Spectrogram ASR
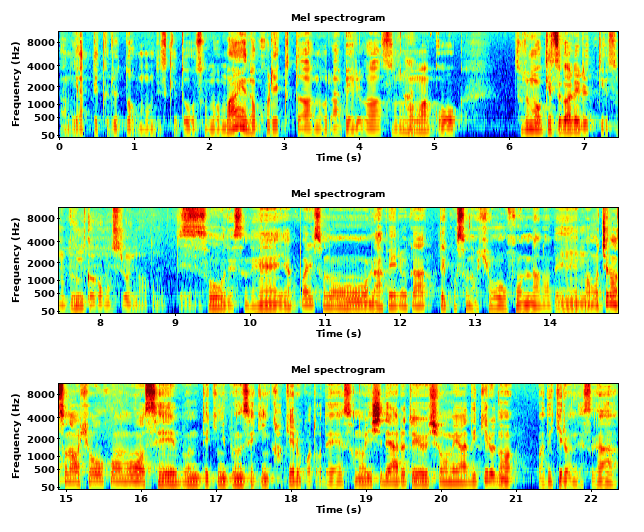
あのやってくると思うんですけどその前のコレクターのラベルがそのままこう、それも受け継がれるっていうその文化が面白いなと思って。そうですね。やっぱりそのラベルがあってこその標本なので、うん。まあ、もちろんその標本を成分的に分析にかけることでその石であるという証明はできるのはできるんですがや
